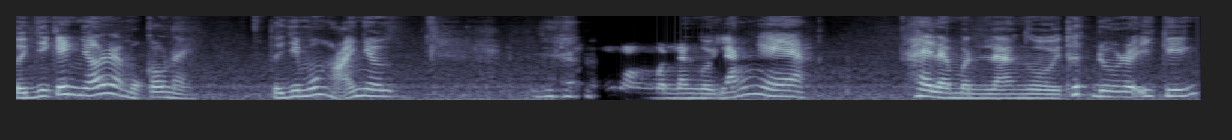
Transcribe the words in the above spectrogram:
Tự nhiên cái nhớ ra một câu này tự nhiên muốn hỏi như mình là người lắng nghe hay là mình là người thích đưa ra ý kiến?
